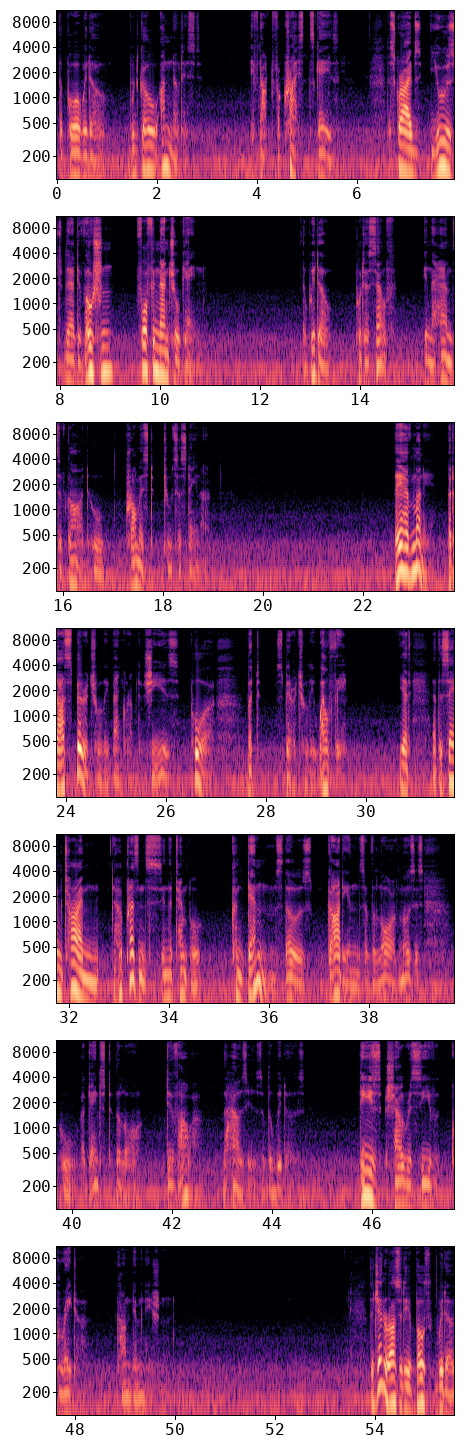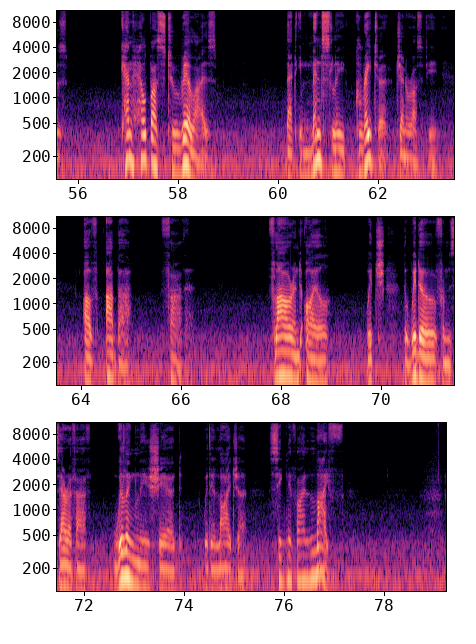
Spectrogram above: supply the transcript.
The poor widow would go unnoticed if not for Christ's gaze. The scribes used their devotion for financial gain. The widow put herself in the hands of God, who promised to sustain her. They have money, but are spiritually bankrupt. She is poor, but spiritually wealthy. Yet, at the same time, her presence in the temple condemns those guardians of the law of Moses who, against the law, devour the houses of the widows. These shall receive greater condemnation. The generosity of both widows can help us to realize that immensely greater generosity of Abba, Father. Flour and oil, which the widow from Zarephath willingly shared with Elijah, signify life.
